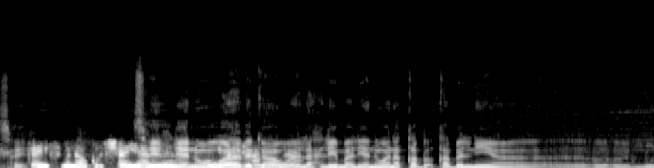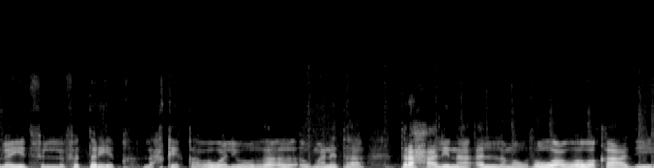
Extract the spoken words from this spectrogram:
صحيح كيف منها وكل شيء يعني صحيح لأنه هو كما هذاك. هو الحليمه لأنه أنا قاب- قابلني آه، آه، آه، الوليد في ال- في الطريق الحقيقة هو اللي معناتها طرح علينا الموضوع وهو قاعد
